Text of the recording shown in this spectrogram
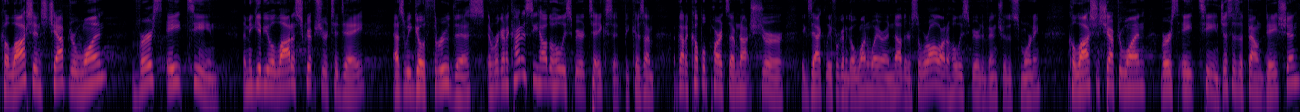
Colossians, chapter 1, verse 18. Let me give you a lot of scripture today as we go through this, and we're going to kind of see how the Holy Spirit takes it because I'm, I've got a couple parts I'm not sure exactly if we're going to go one way or another. So we're all on a Holy Spirit adventure this morning. Colossians chapter 1, verse 18. Just as a foundation,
